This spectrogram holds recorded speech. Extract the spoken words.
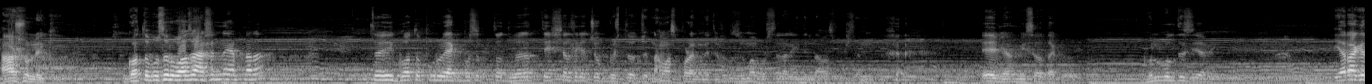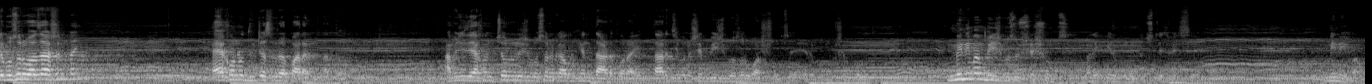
আসলে কি? গত বছর ওয়াজে আসেন নাই আপনারা? তো এই গত পুরো এক বছর তো দু হাজার তেইশ সাল থেকে চব্বিশ তো নামাজ পড়েন নাই তো শুধু জুমা পড়ছেন আর ঈদের নামাজ পড়ছেন। এই আমি মিস তা করি। ভুল বলতেছি আমি। এর আগের বছর ওয়াজে আসেন নাই? এখনও দুইটা সুরা পারেন না তো। আমি যদি এখন চল্লিশ বছর কাউকে এখানে দাঁড় করাই, তার জীবনে সে বিশ বছর ওয়াজ শুনছে, এরকম সে বলতে মিনিমাম বিশ বছর সে শুনছে মানে এরকম উপস্থিত হয়েছে। মিনিমাম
